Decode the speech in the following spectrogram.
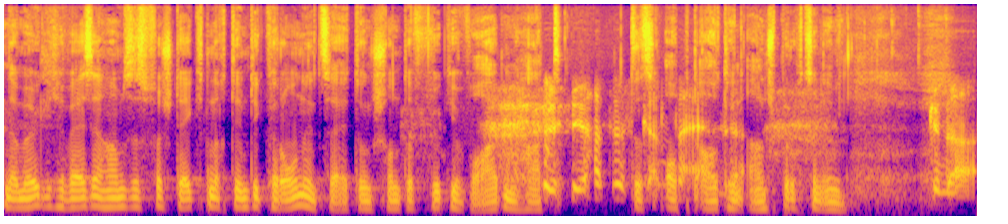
Na, möglicherweise haben sie es versteckt, nachdem die Kronenzeitung schon dafür geworben hat, ja, das, das Opt-out in Anspruch zu nehmen. Genau.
